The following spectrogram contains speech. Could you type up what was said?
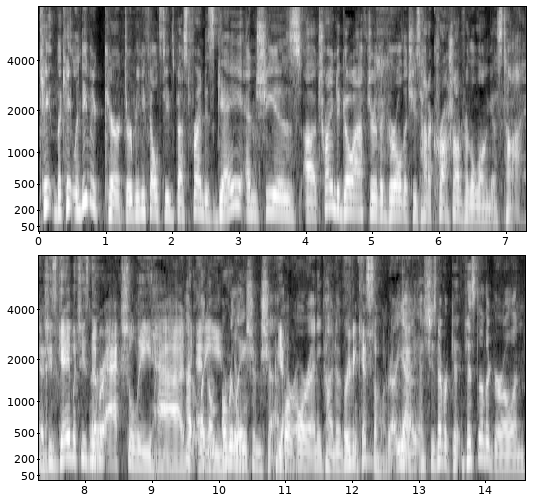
Kate, the Kaitlyn Dever character, Beanie Feldstein's best friend, is gay, and she is uh, trying to go after the girl that she's had a crush on for the longest time. Yeah, she's gay, but she's never actually had, had like a, a relationship yeah. or, or any kind of or even kissed someone. Uh, really. yeah, she's never ki- kissed another girl, and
